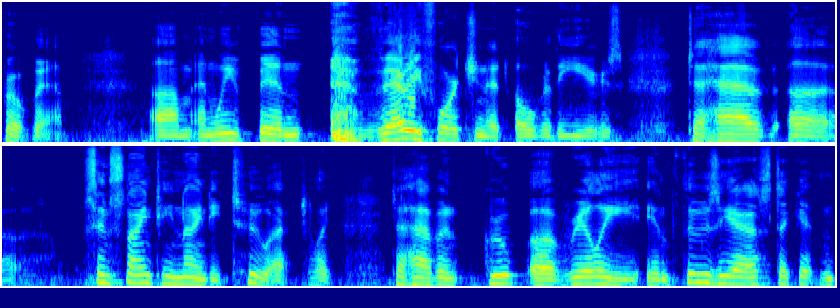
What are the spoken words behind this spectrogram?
program. Um, and we've been very fortunate over the years to have, uh, since 1992 actually, to have a group of really enthusiastic and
